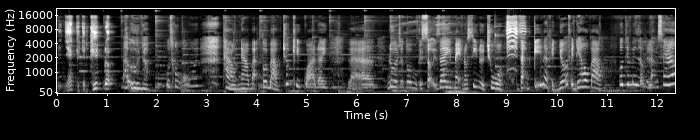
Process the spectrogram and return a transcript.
bị nhát cho chết khiếp đó. À ừ nhờ. Ôi trời ơi Thảo nào bạn tôi bảo trước khi qua đây Là đưa cho tôi một cái sợi dây Mẹ nó xin ở chùa. Dặn kỹ là phải nhớ phải đeo vào. Ôi thế bây giờ phải làm sao?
